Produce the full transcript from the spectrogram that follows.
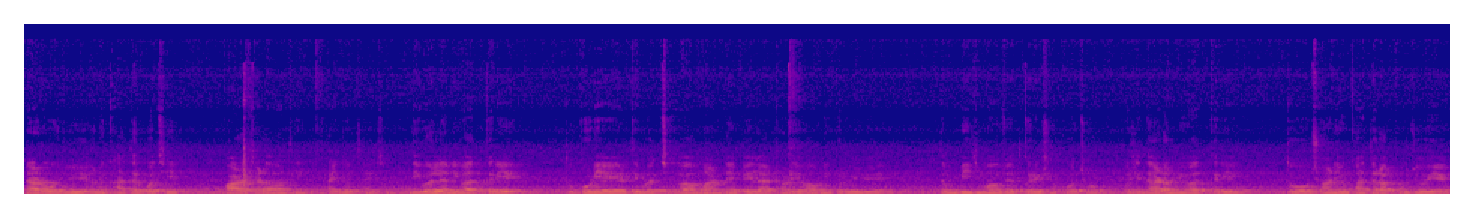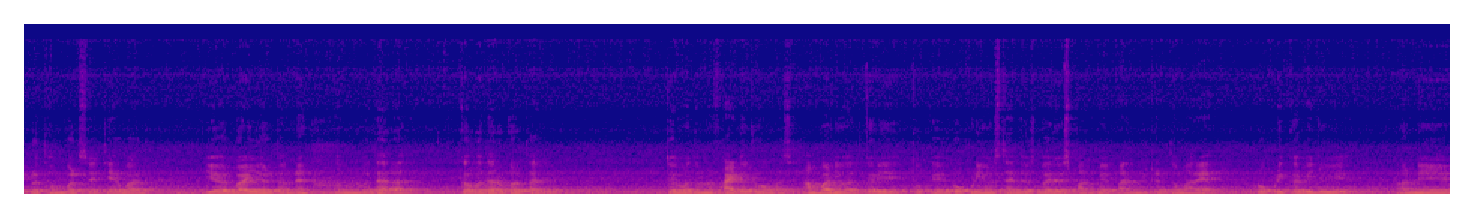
ટાળવો જોઈએ અને ખાતર પછી પાળા ચડાવવાથી ફાયદો થાય છે. દિવાલિયાની વાત કરીએ તો ઘોડિયાળથી બચવા માટે પહેલાં અઠવાડિયે વાવણી કરવી જોઈએ. તમે બીજ માવજત કરી શકો છો. પછી દાડમની વાત કરીએ તો છાણિયું ખાતર આપવું જોઈએ પ્રથમ વર્ષે, ત્યારબાદ યર બાય યર તમને તમને વધારા વધારો કરતા જાય. તો એમાં તમને ફાયદો જોવા મળશે. આંબાની વાત કરીએ તો કે રોપણી અવસ્થાએ દસ બાય દસ, પાંચ બાય પાંચ મીટર તમારે રોપણી કરવી જોઈએ. અને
